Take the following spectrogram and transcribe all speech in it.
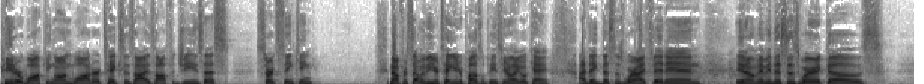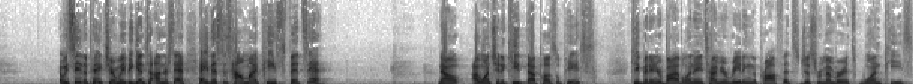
Peter walking on water, takes his eyes off of Jesus, starts sinking. Now, for some of you, you're taking your puzzle piece and you're like, okay, I think this is where I fit in. You know, maybe this is where it goes. And we see the picture and we begin to understand hey, this is how my piece fits in. Now, I want you to keep that puzzle piece. Keep it in your Bible, and anytime you're reading the prophets, just remember it's one piece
